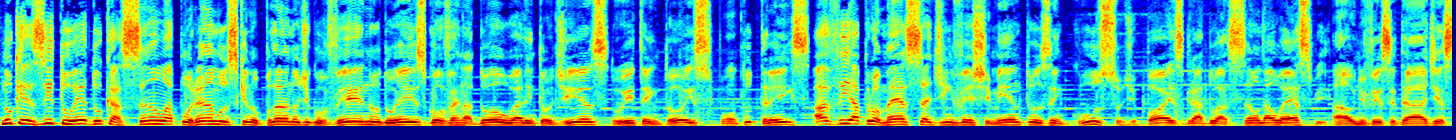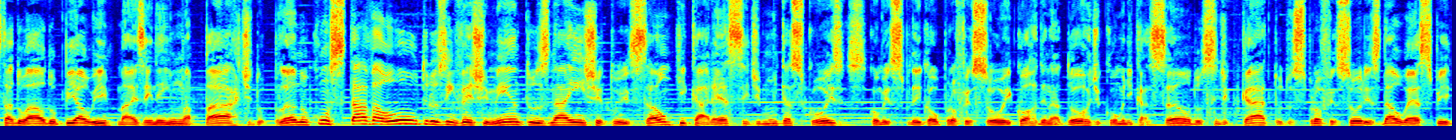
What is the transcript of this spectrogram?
No quesito educação, apuramos que no plano de governo do ex-governador Wellington Dias, no item 2.3, havia a promessa de investimentos em curso de pós-graduação na UESP, a Universidade Estadual do Piauí, mas em nenhuma parte do plano constava outros investimentos na instituição que carece de muitas coisas, como explica o professor e coordenador de comunicação do Sindicato dos Professores da UESP,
